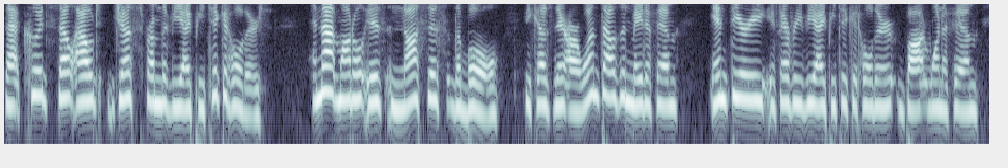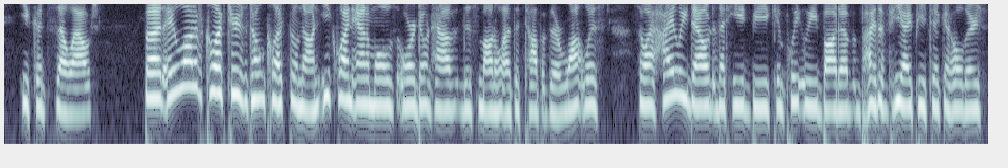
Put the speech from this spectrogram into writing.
that could sell out just from the VIP ticket holders. And that model is Gnosis the Bull, because there are 1,000 made of him. In theory, if every VIP ticket holder bought one of him, he could sell out. But a lot of collectors don't collect the non-equine animals or don't have this model at the top of their want list, so I highly doubt that he'd be completely bought up by the VIP ticket holders.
